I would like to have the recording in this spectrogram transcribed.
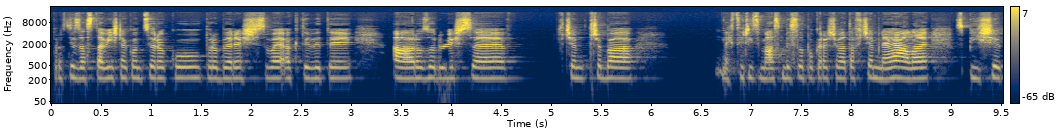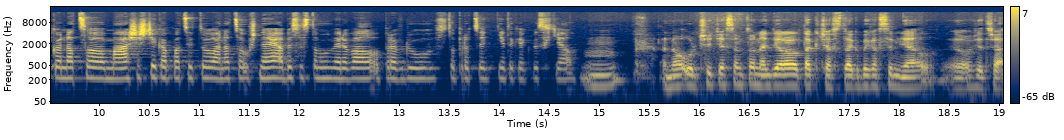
prostě zastavíš na konci roku, probereš svoje aktivity a rozhoduješ se, v čem třeba nechci říct, má smysl pokračovat a v čem ne, ale spíš jako na co máš ještě kapacitu a na co už ne, aby se tomu věnoval opravdu stoprocentně tak, jak bys chtěl. Mm, no určitě jsem to nedělal tak často, jak bych asi měl, jo, že třeba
